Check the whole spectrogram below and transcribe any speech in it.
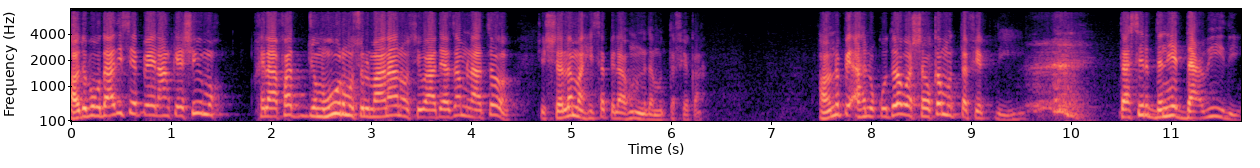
او د بغدادي سه په اعلان کې شوی مخ... خلافت جمهور مسلمانانو سواد اعظم لاته چې شلمه حصہ په لهم نه متفقه او نه په اهل قدره او شوکه متفق دي دا صرف د نه دعوی دي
